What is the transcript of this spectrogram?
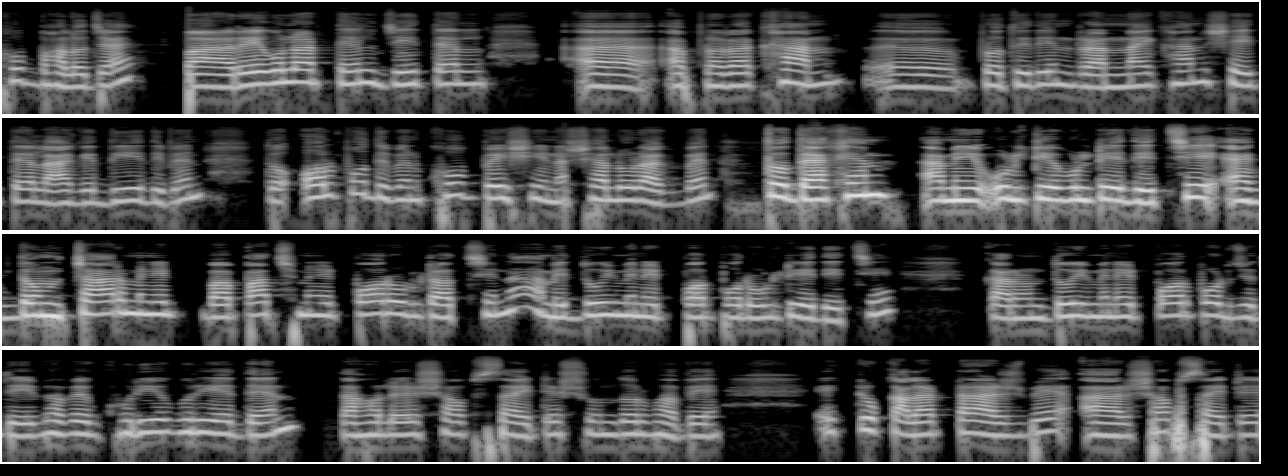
খুব ভালো যায়। বা রেগুলার তেল, যেই তেল আপনারা খান প্রতিদিন রান্নায় খান, সেই তেল আগে দিয়ে দিবেন। তো অল্প দিবেন, খুব বেশি না, শ্যালো রাখবেন। তো দেখেন, আমি উল্টিয়ে উল্টিয়ে দিচ্ছি, একদম চার মিনিট বা পাঁচ মিনিট পর উল্টাচ্ছি না, আমি দুই মিনিট পর পর উল্টিয়ে দিচ্ছি। কারণ দুই মিনিট পর পর যদি এইভাবে ঘুরিয়ে ঘুরিয়ে দেন, তাহলে সব সাইডে সুন্দরভাবে একটু কালারটা আসবে আর সব সাইডে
